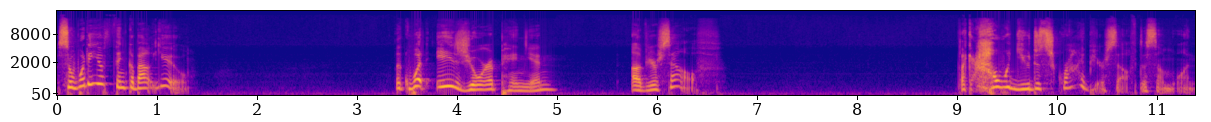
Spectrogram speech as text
So, what do you think about you? Like, what is your opinion of yourself? Like, how would you describe yourself to someone?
